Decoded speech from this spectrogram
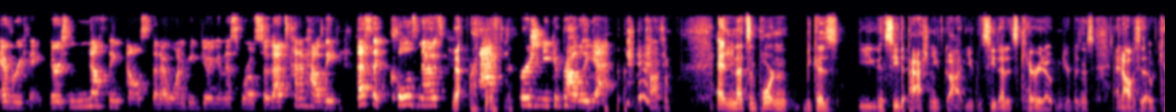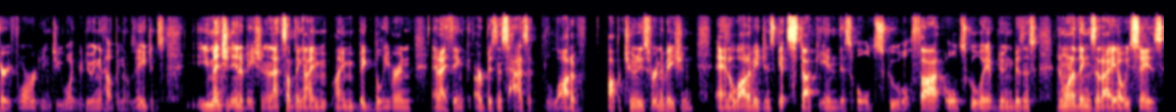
everything. There's nothing else that I want to be doing in this world. So that's kind of how the that's the Coles Notes yeah. version you can probably get. awesome. And that's important because you can see the passion you've got. You can see that it's carried out into your business, and obviously that would carry forward into what you're doing and helping those agents. You mentioned innovation, and that's something I'm I'm a big believer in, and I think our business has a lot of opportunities for innovation. And a lot of agents get stuck in this old school thought, old school way of doing business. And one of the things that I always say is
